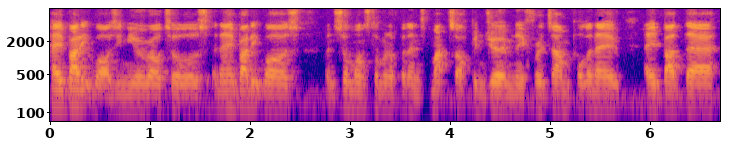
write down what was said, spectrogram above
how bad it was in Euro tours and how bad it was when someone's coming up against Max up in Germany, for example, and how, how bad their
